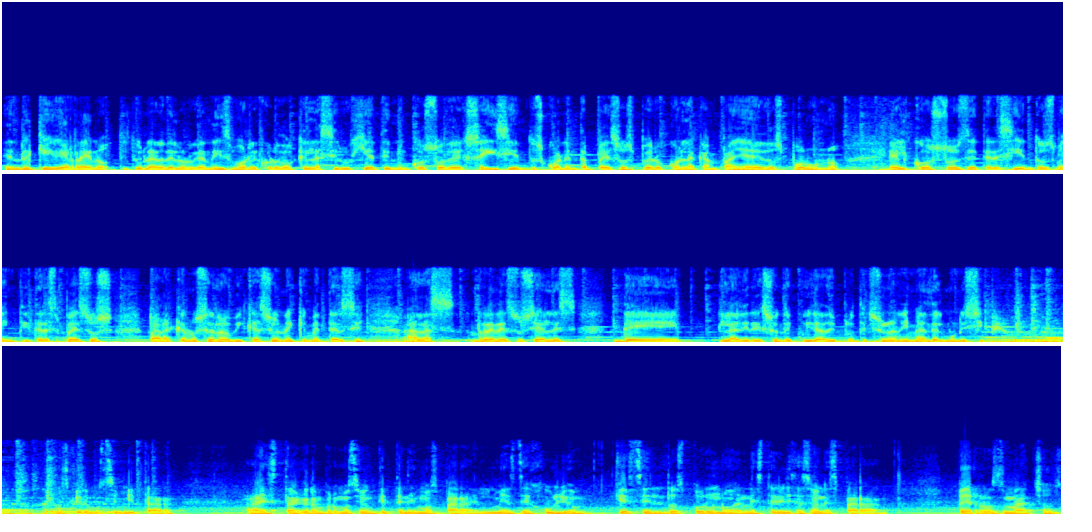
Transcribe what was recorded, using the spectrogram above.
Enrique Guerrero, titular del organismo, recordó que la cirugía tiene un costo de 640 pesos, pero con la campaña de 2 por 1 el costo es de 323 pesos. Para conocer la ubicación hay que meterse a las redes sociales de la Dirección de Cuidado y Protección Animal del municipio. Los queremos invitar a esta gran promoción que tenemos para el mes de julio, que es el 2 por 1 en esterilizaciones para perros machos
